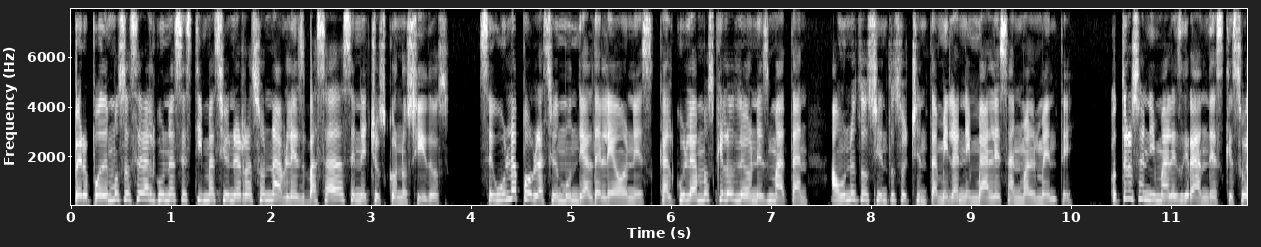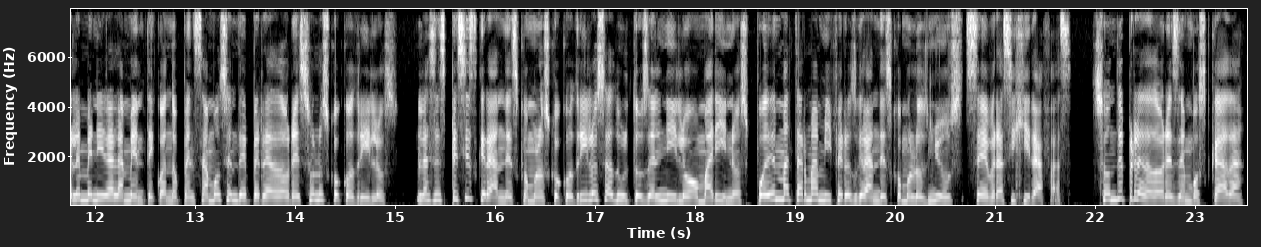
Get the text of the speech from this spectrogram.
pero podemos hacer algunas estimaciones razonables basadas en hechos conocidos. Según la población mundial de leones, calculamos que los leones matan a unos 280.000 animales anualmente. Otros animales grandes que suelen venir a la mente cuando pensamos en depredadores son los cocodrilos. Las especies grandes como los cocodrilos adultos del Nilo o marinos pueden matar mamíferos grandes como los ñus, cebras y jirafas. Son depredadores de emboscada,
